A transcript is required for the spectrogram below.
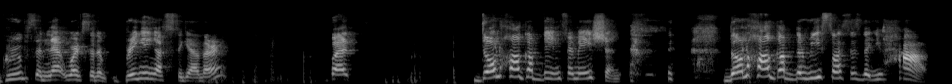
groups and networks that are bringing us together, but don't hog up the information. don't hog up the resources that you have.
